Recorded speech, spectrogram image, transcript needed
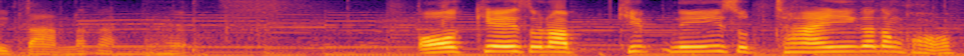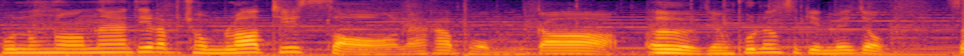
ติดตามแล้วกันนะฮะ โอเคสำหรับคลิปนี้สุดท้ายนี้ก็ต้องขอขอบคุณน้องๆนะที่รับชมรอบที่ 2 นะครับผมก็เออยังพูดเรื่องสกินไม่จบ ส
